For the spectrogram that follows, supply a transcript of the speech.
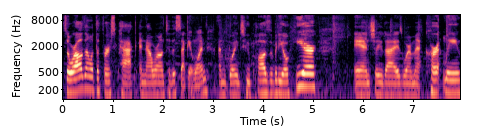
So we're all done with the first pack and now we're on to the second one. I'm going to pause the video here and show you guys where I'm at currently.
